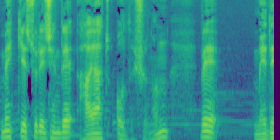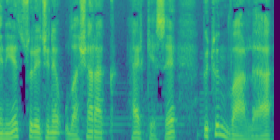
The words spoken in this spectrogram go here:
Mekke sürecinde hayat oluşunun ve medeniyet sürecine ulaşarak herkese, bütün varlığa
